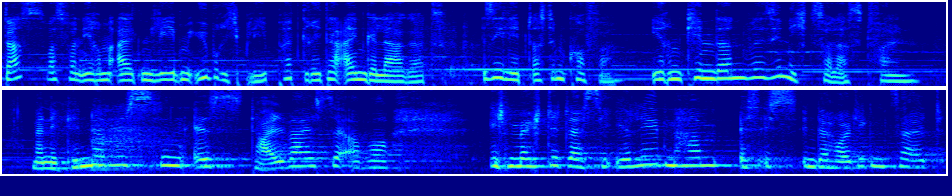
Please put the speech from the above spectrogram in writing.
Das, was von ihrem alten Leben übrig blieb, hat Greta eingelagert. Sie lebt aus dem Koffer. Ihren Kindern will sie nicht zur Last fallen. Meine Kinder wissen es teilweise, aber ich möchte, dass sie ihr Leben haben. Es ist in der heutigen Zeit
